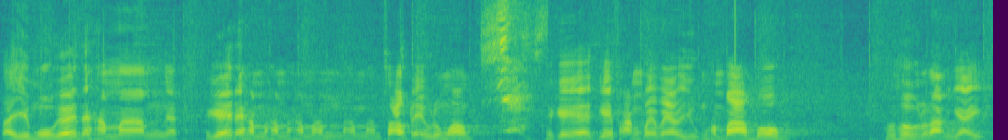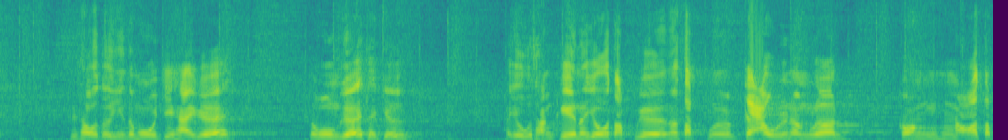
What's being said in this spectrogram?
Tại vì mua ghế này hăm cái ghế này hăm hăm hăm hăm hăm sáu triệu đúng không thì cái ghế phẳng bèo bèo cũng hăm ba bốn. Thường thường nó là như vậy. Thì thôi tự nhiên tao mua chỉ hai ghế. Tao mua ghế thôi chứ. Ví dụ thằng kia nó vô tập nó tập cao để nâng lên. Còn thằng nọ tập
